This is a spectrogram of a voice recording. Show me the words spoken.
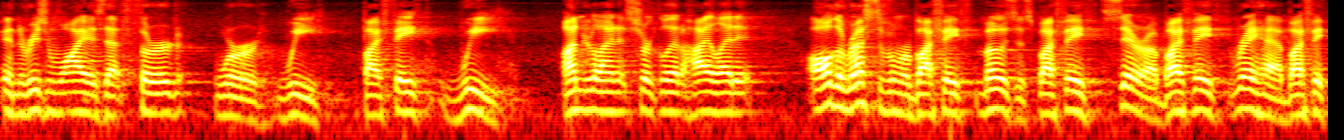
And the reason why is that third word, we. By faith, we. Underline it, circle it, highlight it. All the rest of them are by faith Moses, by faith Sarah, by faith Rahab, by faith.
